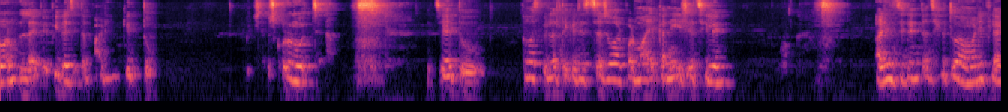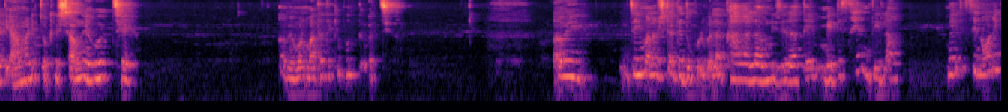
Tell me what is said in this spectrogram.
নর্মাল লাইফে ফিরে যেতে পারি, কিন্তু বিশ্বাস করুন হচ্ছে না। যেহেতু হসপিটাল থেকে ডিসচার্জ হওয়ার পর মা এখানে এসেছিলেন। আর ইনসিডেন্টটা যেহেতু আমারই ফ্ল্যাটে আমারই চোখের সামনে হচ্ছে আমি আমার মাথা থেকে ভুলতে পারছি না। আমি যেই মানুষটাকে দুপুরবেলা খাওয়ালাম, নিজের হাতে মেডিসিন দিলাম মেডিসিন অনেক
